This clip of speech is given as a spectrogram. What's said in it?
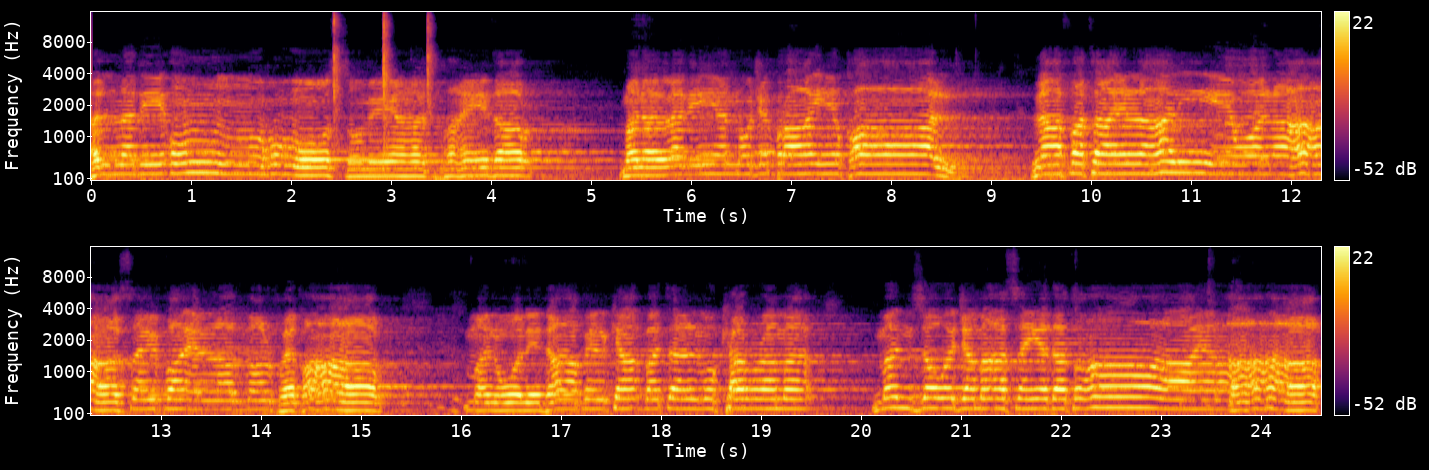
الذي أمه سميت حيدر من الذي أن جبرائيل قال لا فتى إلا علي ولا سيف إلا ذو الفقار من ولد في الكعبة المكرمة من زوج مع سيدة طائرة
